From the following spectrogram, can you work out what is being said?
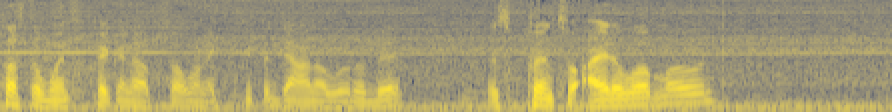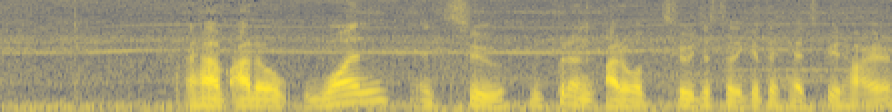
plus the wind's picking up, so I want to keep it down a little bit. Let's put into idle up mode. I have idle one and two. We put in idle up two just to get the head speed higher.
